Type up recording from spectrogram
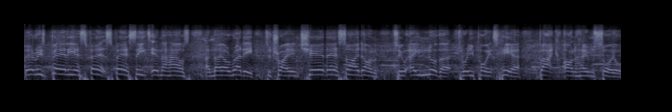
There is barely a spare, spare seat in the house, and they are ready to try and cheer their side on to another three points here back on home soil.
